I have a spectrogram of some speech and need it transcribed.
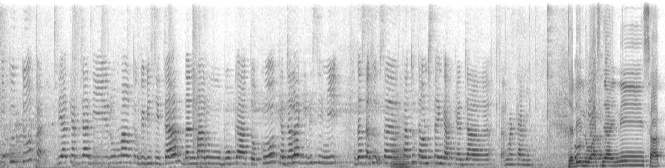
Assalamualaikum. babysitter dan baru buka toko kerja lagi di sini sudah satu hmm. satu tahun setengah kerja sama kami. Jadi okay. luasnya ini 1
